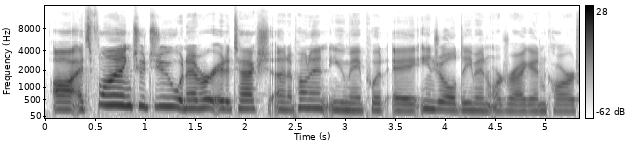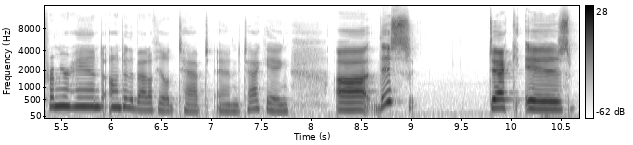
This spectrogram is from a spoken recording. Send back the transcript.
Uh, it's flying 2-2. Whenever it attacks an opponent, you may put a angel, demon, or dragon card from your hand onto the battlefield tapped and attacking. Uh, this deck is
